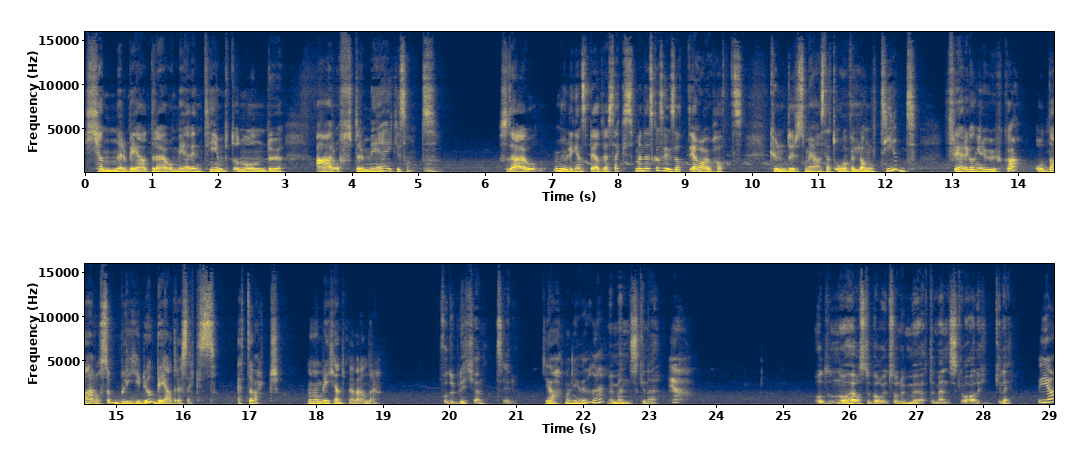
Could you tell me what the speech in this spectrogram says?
kjenner bedre og mer intimt, og noen du er oftere med. ikke sant? Så det er jo muligens bedre sex, men det skal sies at jeg har jo hatt kunder som jeg har sett over lang tid. Flere ganger i uka. Og der også blir det jo bedre sex etter hvert. Når man blir kjent med hverandre. For du blir kjent, sier du, Ja, man gjør jo det. med menneskene. Ja. Og nå høres det bare ut som du møter mennesker og har det hyggelig. Ja,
